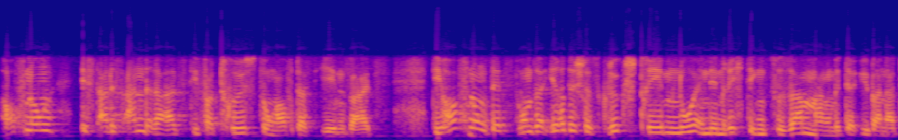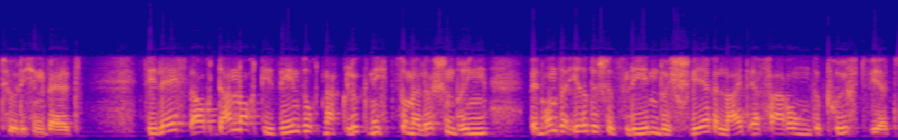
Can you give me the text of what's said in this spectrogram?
Hoffnung ist alles andere als die Vertröstung auf das Jenseits. Die Hoffnung setzt unser irdisches Glücksstreben nur in den richtigen Zusammenhang mit der übernatürlichen Welt. Sie lässt auch dann noch die Sehnsucht nach Glück nicht zum Erlöschen bringen, wenn unser irdisches Leben durch schwere Leiterfahrungen geprüft wird.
